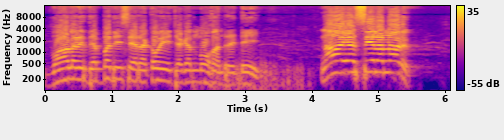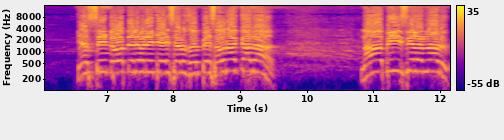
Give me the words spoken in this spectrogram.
వాళ్ళని దెబ్బతీసే రకం ఈ జగన్మోహన్ రెడ్డి. నా ఎస్సీలు అన్నాడు ఎస్సీ డోర్ డెలివరీ చేశారు చంపేసి అవునా కాదా? నా బీసీలు అన్నాడు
